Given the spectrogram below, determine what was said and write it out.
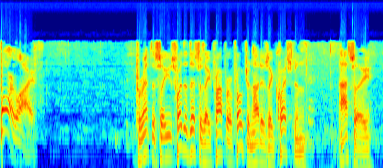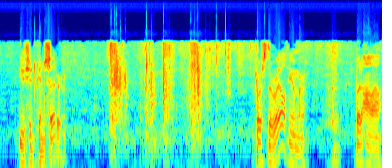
for life. Parentheses, whether this is a proper approach or not is a question I say you should consider. Of course, the real humor, but uh,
